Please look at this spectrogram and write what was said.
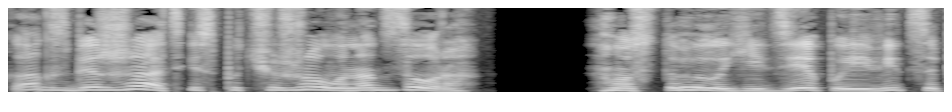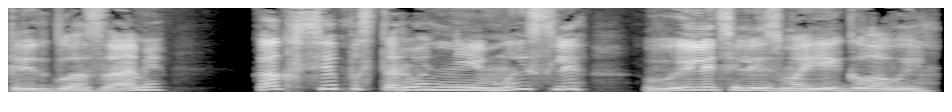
как сбежать из-под чужого надзора. Но стоило еде появиться перед глазами, как все посторонние мысли вылетели из моей головы.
